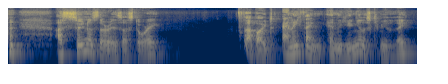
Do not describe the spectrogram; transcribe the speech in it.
as soon as there is a story about anything in the unionist community,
